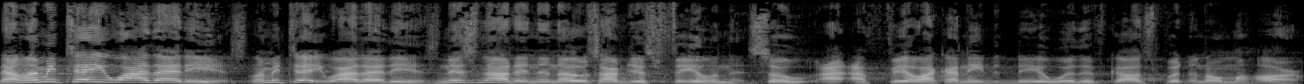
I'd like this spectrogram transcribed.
Now, let me tell you why that is. Let me tell you why that is. And it's not in the notes, I'm just feeling it. So I, I feel like I need to deal with it if God's putting it on my heart.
